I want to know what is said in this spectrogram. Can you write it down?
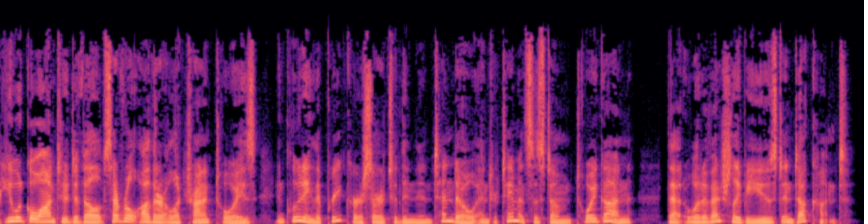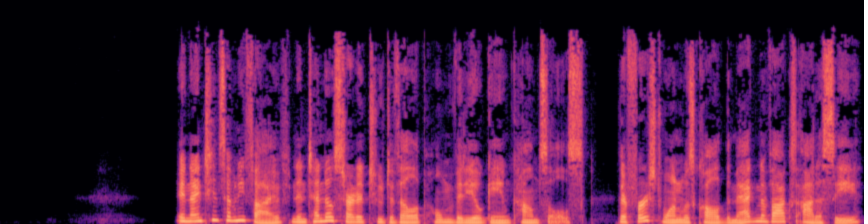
He would go on to develop several other electronic toys, including the precursor to the Nintendo Entertainment System toy gun that would eventually be used in Duck Hunt. In 1975, Nintendo started to develop home video game consoles. Their first one was called the Magnavox Odyssey,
